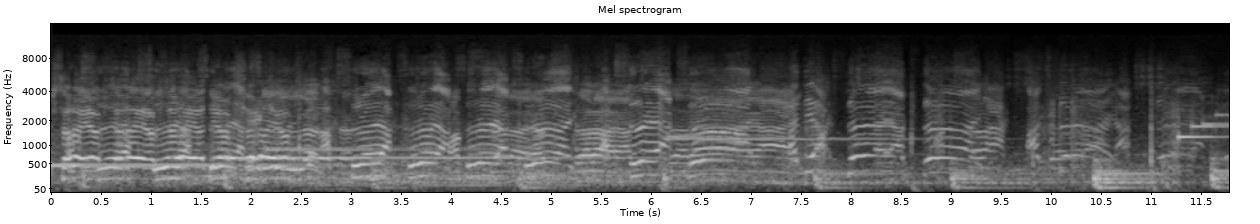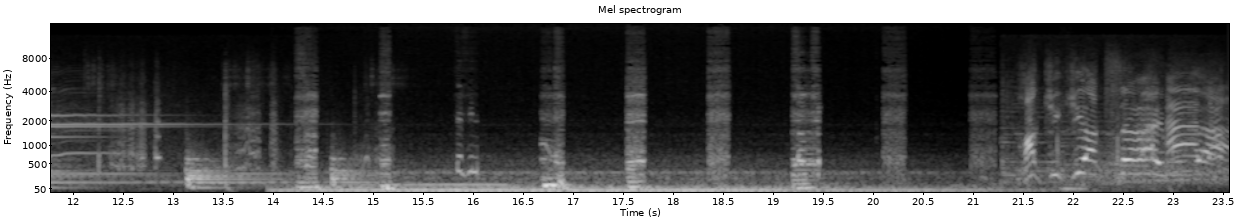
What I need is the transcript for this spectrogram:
Aksaray, Aksaray, Aksaray, hadi Aksaray, Aksaray. Aksaray, Aksaray, Aksaray, Aksaray. Aksaray. Hadi Aksaray, Aksaray. Aksaray, Aksaray. Hakiki Aksaray burada.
